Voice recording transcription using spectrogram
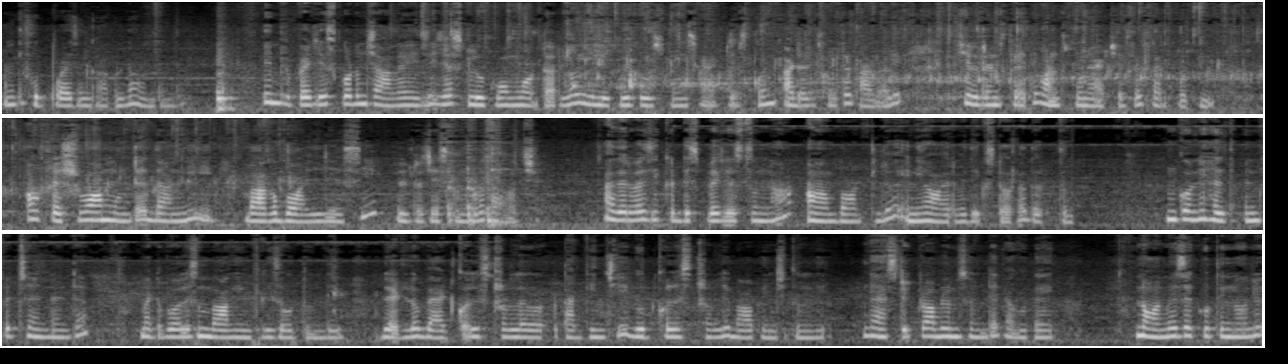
మనకి ఫుడ్ పాయిజన్ కాకుండా ఉంటుంది. దీన్ని ప్రిపేర్ చేసుకోవడం చాలా ఈజీ. జస్ట్ లూకోమ్ వాటర్లో ఈ లిక్విడ్ టూ స్పూన్స్ యాడ్ చేసుకొని అడల్ట్స్కి అయితే తాగాలి. చిల్డ్రన్స్కి అయితే వన్ స్పూన్ యాడ్ చేస్తే సరిపోతుంది. ఆ ఫ్రెష్ వామ్ ఉంటే దాన్ని బాగా బాయిల్ చేసి ఫిల్టర్ చేసుకుని కూడా తాగొచ్చు. అదర్వైజ్ ఇక్కడ డిస్ప్లే చేస్తున్న ఆ బాటిల్ ఎనీ ఆయుర్వేదిక్ స్టోర్లో దొరుకుతుంది. ఇంకొన్ని హెల్త్ బెనిఫిట్స్ ఏంటంటే మెటబాలిజం బాగా ఇంక్రీజ్ అవుతుంది. బ్లడ్లో బ్యాడ్ కొలెస్ట్రాల్ తగ్గించి గుడ్ కొలెస్ట్రాల్ని బాగా పెంచుతుంది. గ్యాస్ట్రిక్ ప్రాబ్లమ్స్ ఉంటే తగ్గుతాయి. నాన్ వెజ్ ఎక్కువ తిన్నోళ్ళు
